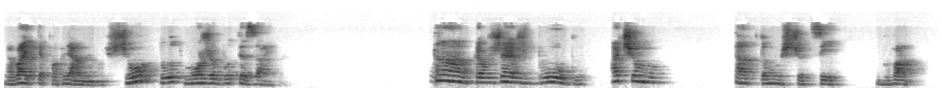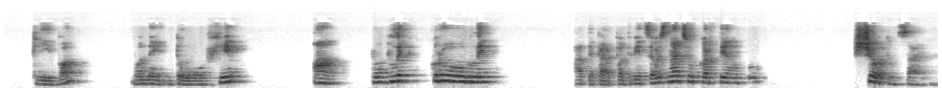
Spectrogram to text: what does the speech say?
Давайте поглянемо, що тут може бути зайве. Так, а вже ж бублик. А чому? Так, тому що ці два хліба, вони довгі, а бублик круглий. А тепер подивіться ось на цю картинку. Що тут зайве?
